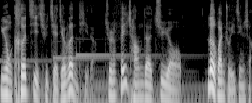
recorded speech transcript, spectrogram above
运用科技去解决问题的，就是非常的具有。乐观主义精神，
